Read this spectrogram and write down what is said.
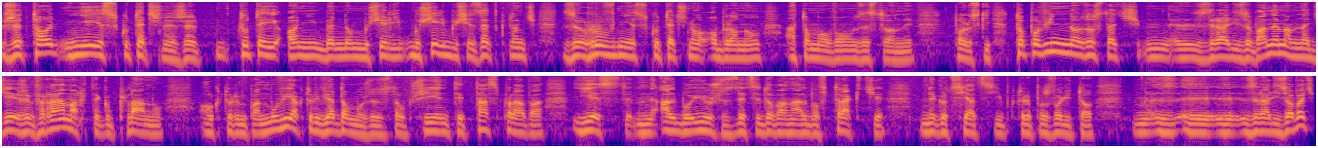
że to nie jest skuteczne, że tutaj oni będą musieli, musieliby się zetknąć z równie skuteczną obroną atomową ze strony Polski. To powinno zostać mm, zrealizowane. Mam nadzieję, że w ramach tego planu, o którym Pan mówi, a który wiadomo, że został przyjęty, ta sprawa jest mm, albo już zdecydowana, albo w trakcie negocjacji, które pozwoli to mm, y, y, zrealizować.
